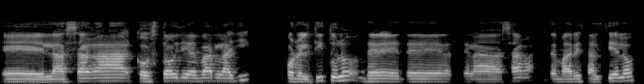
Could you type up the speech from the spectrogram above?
eh, la saga costó llevarla allí por el título de, la saga, de Madrid al cielo.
